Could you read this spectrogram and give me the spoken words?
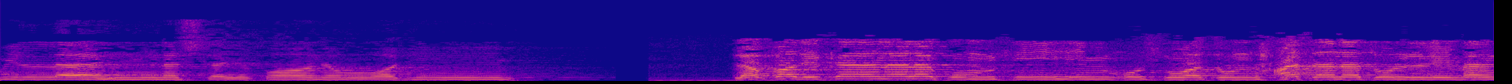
بالله من الشيطان الرجيم. لقد كان لكم فيهم أسوة حسنة لمن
